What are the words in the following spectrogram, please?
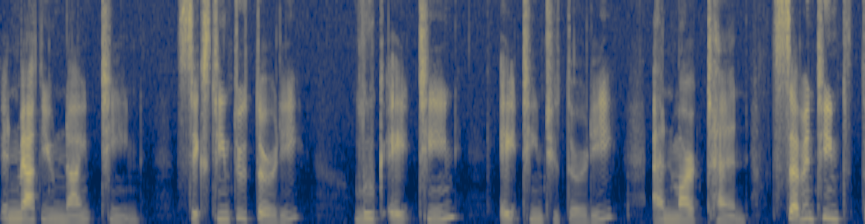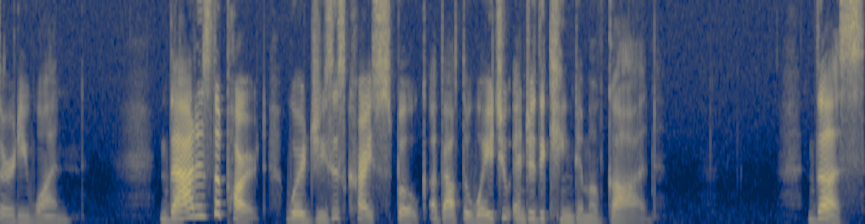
in Matthew 19, 16 through 30, Luke 18, 18 to 30, and Mark 10, 17 to 31. That is the part where Jesus Christ spoke about the way to enter the kingdom of God. Thus,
